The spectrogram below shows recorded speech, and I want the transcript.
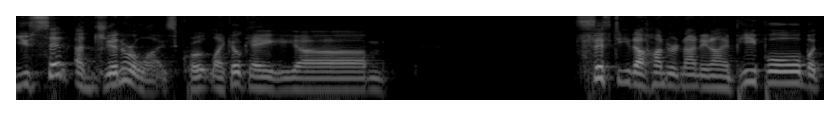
you sent a generalized quote like, okay, um, 50 to 199 people, but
